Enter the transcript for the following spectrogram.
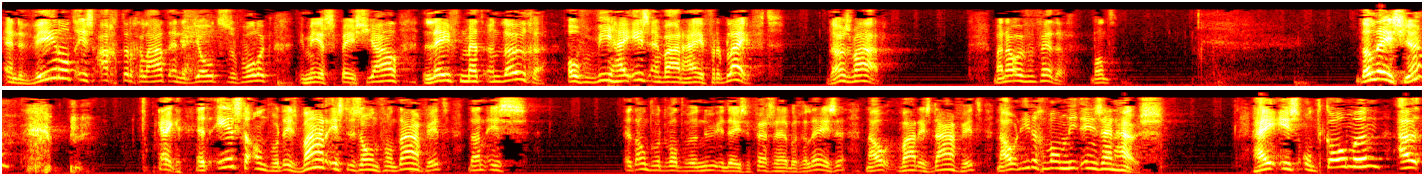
En de wereld is achtergelaten en het Joodse volk, meer speciaal, leeft met een leugen. Over wie hij is en waar hij verblijft. Dat is waar. Maar nou even verder, want dan lees je. Kijk, het eerste antwoord is: waar is de zoon van David? Dan is het antwoord wat we nu in deze verse hebben gelezen. Nou, waar is David? Nou, in ieder geval niet in zijn huis. Hij is ontkomen uit,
